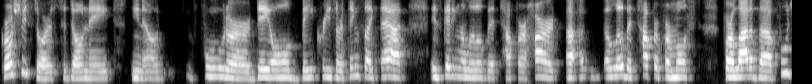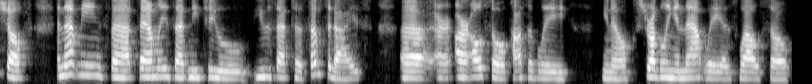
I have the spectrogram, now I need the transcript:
grocery stores to donate, you know, food or day old bakeries or things like that is getting a little bit tougher hard uh, a, a little bit tougher for most for a lot of the food shelves and that means that families that need to use that to subsidize uh, are are also possibly you know struggling in that way as well so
